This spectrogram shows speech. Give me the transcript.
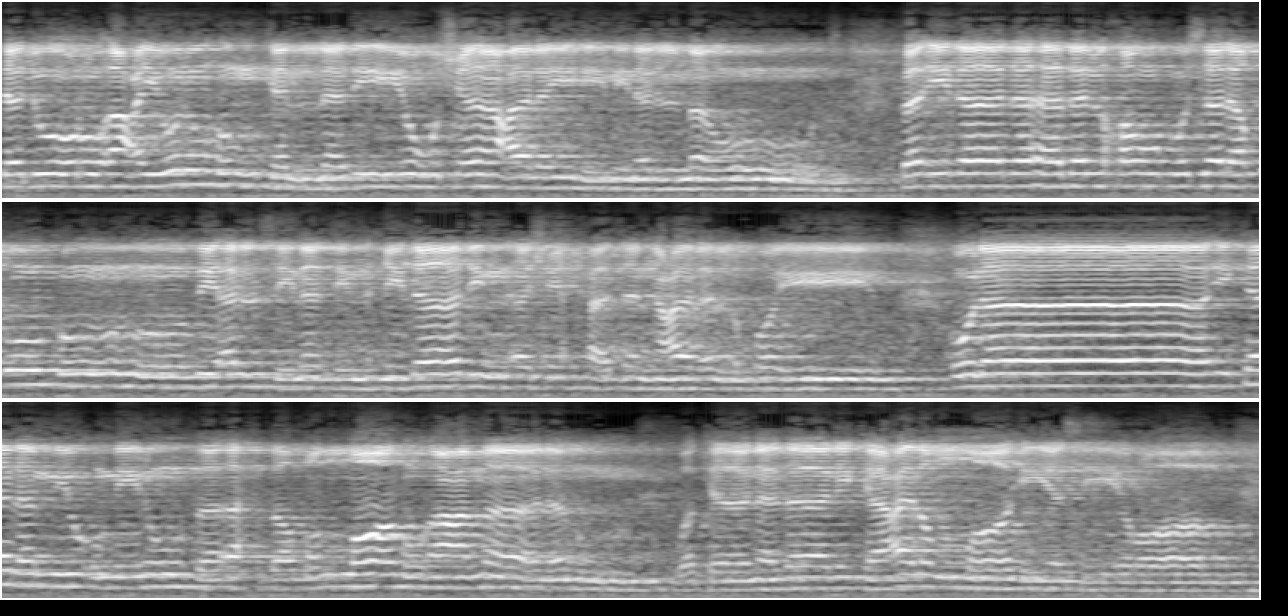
تدور أعينهم كالذي يغشى عليه من الموت. فإذا ذهب الخوف سلقوكم بألسنة حداد أشحة على الخير. أولئك لم يؤمنوا فأحبط الله أعمالهم وكان ذلك على الله يسيرا.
